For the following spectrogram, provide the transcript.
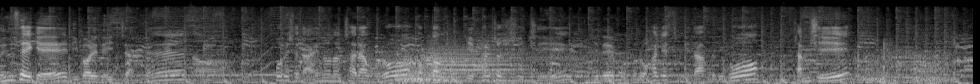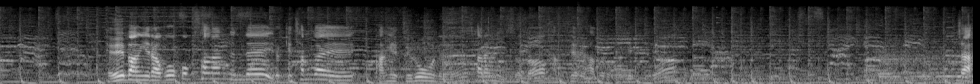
은색의 리버리 되어 있지 않는 어, 포르쉐 911 차량으로 어떤 경기 펼쳐주실지 기대해 보도록 하겠습니다. 그리고 잠시 어, 대회방이라고 꼭 써놨는데 이렇게 참가의 방에 들어오는 사람이 있어서 강퇴를 하도록 하겠고요. 자,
